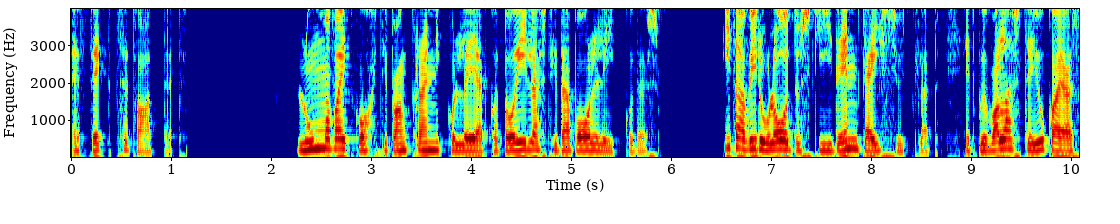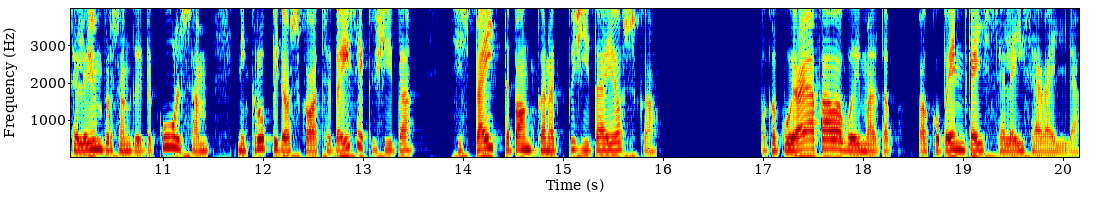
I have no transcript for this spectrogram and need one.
efektsed vaated. lummavaid kohti pankrannikul leiab ka Toilast ida poole liikudes Ida-Viru loodusgiid Enn Käiss ütleb, et kui Vallaste juga ja selle ümbrus on kõige kuulsam ning grupid oskavad seda ise küsida, siis Päitepanka nad küsida ei oska. aga kui ajakava võimaldab, pakub Enn Käiss selle ise välja.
